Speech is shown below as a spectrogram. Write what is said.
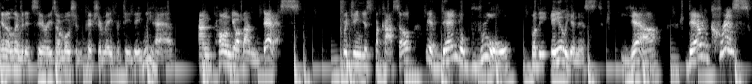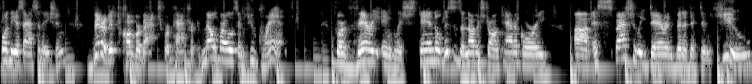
in a limited series or motion picture made for TV. We have Antonio Banderas for Genius Picasso. We have Daniel Bruhl for The Alienist. Yeah. Darren Criss for The Assassination. Benedict Cumberbatch for Patrick Melrose and Hugh Grant for Very English Scandal. This is another strong category, um, especially Darren, Benedict, and Hugh.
